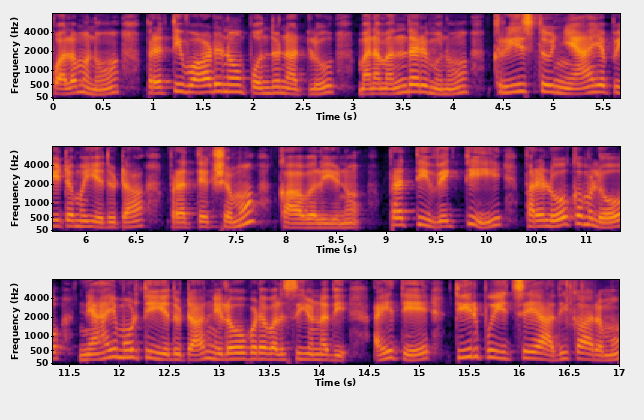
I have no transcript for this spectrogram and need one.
ఫలమును ప్రతివాడును పొందునట్లు మనమందరమును క్రీస్తు న్యాయపీఠము ఎదుట ప్రత్యక్షము కావలియును. ప్రతి వ్యక్తి పరలోకములో న్యాయమూర్తి ఎదుట నిలవబడవలసి ఉన్నది అయితే తీర్పు ఇచ్చే అధికారము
